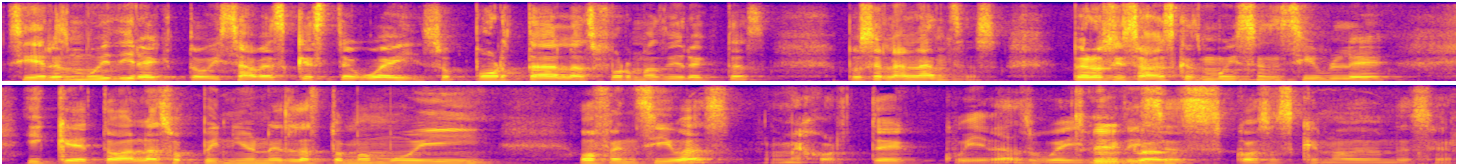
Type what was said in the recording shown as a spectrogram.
si eres muy directo y sabes que este güey soporta las formas directas, pues se la lanzas. Pero si sabes que es muy sensible y que todas las opiniones las toma muy ofensivas, mejor te cuidas, güey. Sí, no claro. dices cosas que no deben de ser.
